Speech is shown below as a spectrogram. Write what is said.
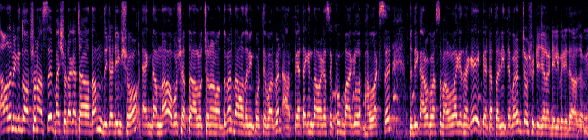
দামাদামির কিন্তু অপশন আছে বাইশশো টাকা চাওয়া দাম দুইটা ডিম সহ একদম না অবশ্যই আপনার আলোচনার মাধ্যমে দামাদামি করতে পারবেন। আর পেয়ারটা কিন্তু আমার কাছে খুব ভালো লাগছে। যদি কারও কাছে ভালো লাগে থাকে এই পেয়ারটা আপনারা নিতে পারেন চৌষট্টি জেলা ডেলিভারি দেওয়া যাবে।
